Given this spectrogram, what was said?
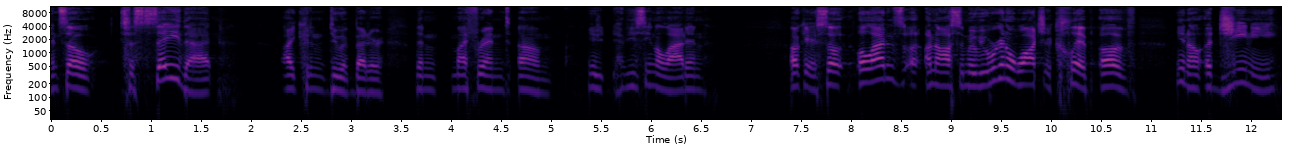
And so to say that, I couldn't do it better than my friend. Um, you, have you seen Aladdin? Okay, so Aladdin's a- an awesome movie. We're gonna watch a clip of, you know, a genie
